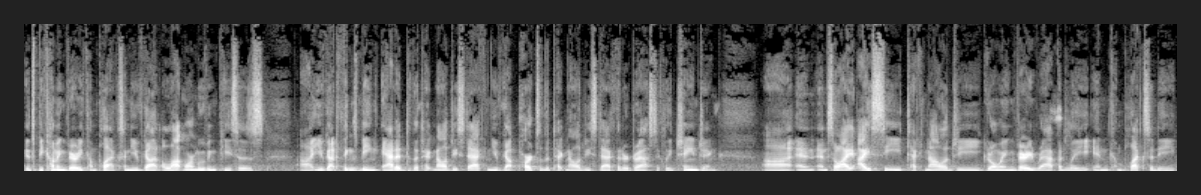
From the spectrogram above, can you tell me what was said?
it's becoming very complex, and you've got a lot more moving pieces. Uh, you've got things being added to the technology stack, and you've got parts of the technology stack that are drastically changing. Uh, and and so I, I see technology growing very rapidly in complexity,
